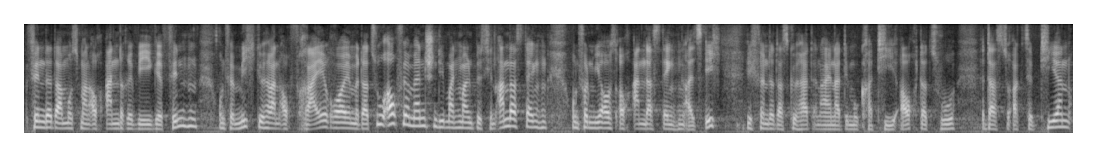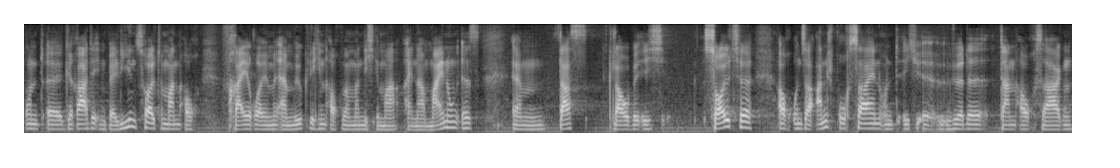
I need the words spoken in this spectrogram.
finde, da muss man auch andere Wege finden. Und für mich gehören auch Freiräume dazu, auch für Menschen, die manchmal ein bisschen anders denken und von mir aus auch anders denken als ich. Ich finde, das gehört in eine einer Demokratie auch dazu, das zu akzeptieren. Und äh, gerade in Berlin sollte man auch Freiräume ermöglichen, auch wenn man nicht immer einer Meinung ist. Ähm, das, glaube ich, sollte auch unser Anspruch sein. Und ich äh, würde dann auch sagen,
